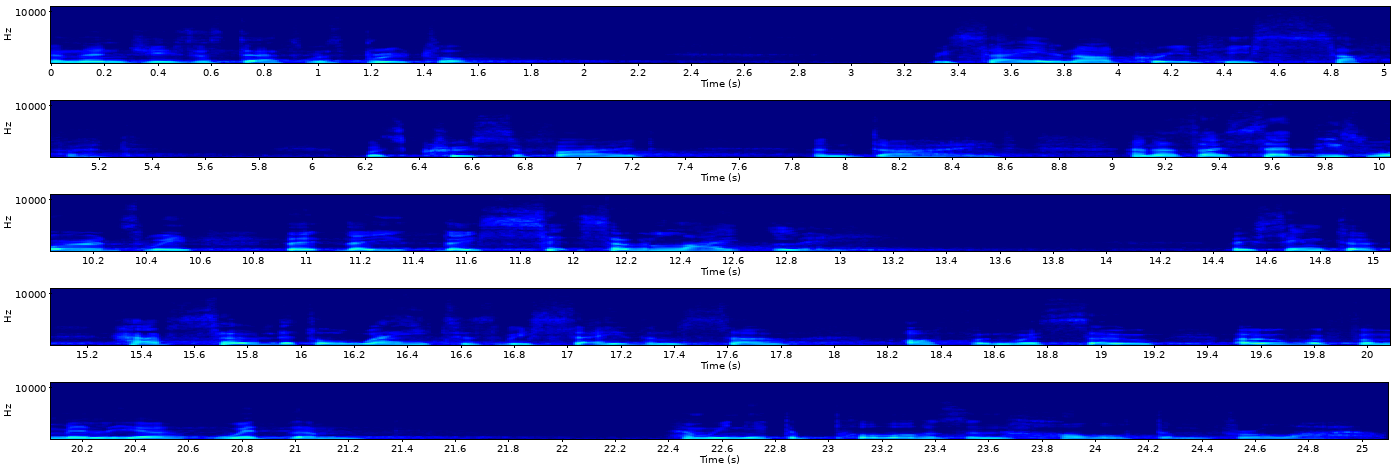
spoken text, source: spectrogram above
And then Jesus' death was brutal. We say in our creed, he suffered, was crucified, and died. And as I said, these words, we, they, they, they sit so lightly. They seem to have so little weight as we say them so often. We're so overfamiliar with them. And we need to pause and hold them for a while.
